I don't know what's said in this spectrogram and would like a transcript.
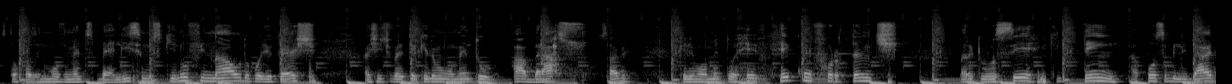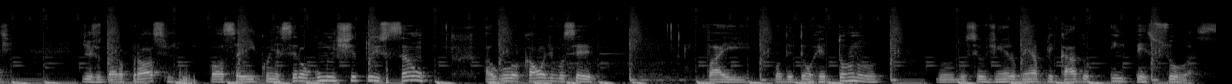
estão fazendo movimentos belíssimos que no final do podcast a gente vai ter aquele momento abraço, sabe? Aquele momento re reconfortante para que você que tem a possibilidade de ajudar o próximo possa ir conhecer alguma instituição, algum local onde você vai poder ter um retorno do, do seu dinheiro bem aplicado em pessoas.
